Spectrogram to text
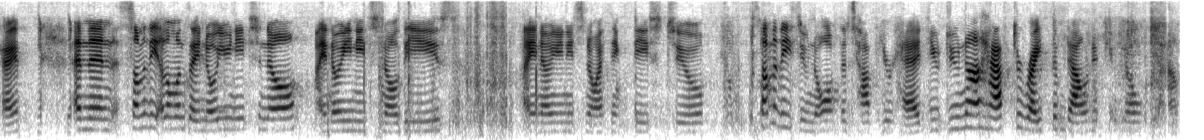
Okay. And then some of the other ones I know you need to know. I know you need to know these. I know you need to know, I think, these two. Some of these you know off the top of your head. You do not have to write them down if you know them.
